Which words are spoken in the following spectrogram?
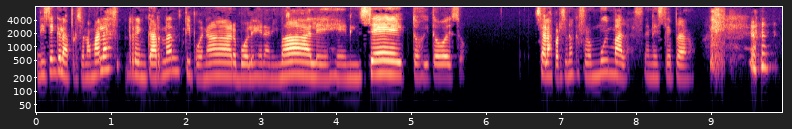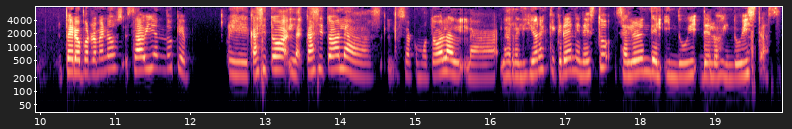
dicen que las personas malas reencarnan tipo en árboles, en animales, en insectos y todo eso. O sea, las personas que fueron muy malas en este plano. Pero por lo menos sabiendo que eh, casi, toda, casi todas las, o sea, como todas las religiones que creen en esto salieron del de los hinduistas.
